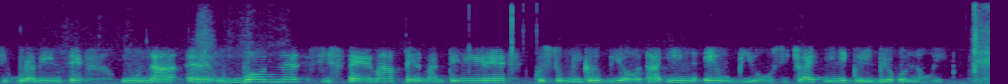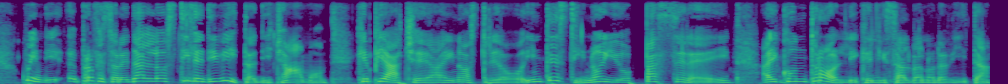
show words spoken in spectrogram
sicuramente una, eh, un buon sistema per mantenere questo microbiota in eubiosi, cioè in equilibrio con noi. Quindi, eh, professore, dallo stile di vita, diciamo, che piace ai nostri intestino, io passerei ai controlli che gli salvano la vita,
